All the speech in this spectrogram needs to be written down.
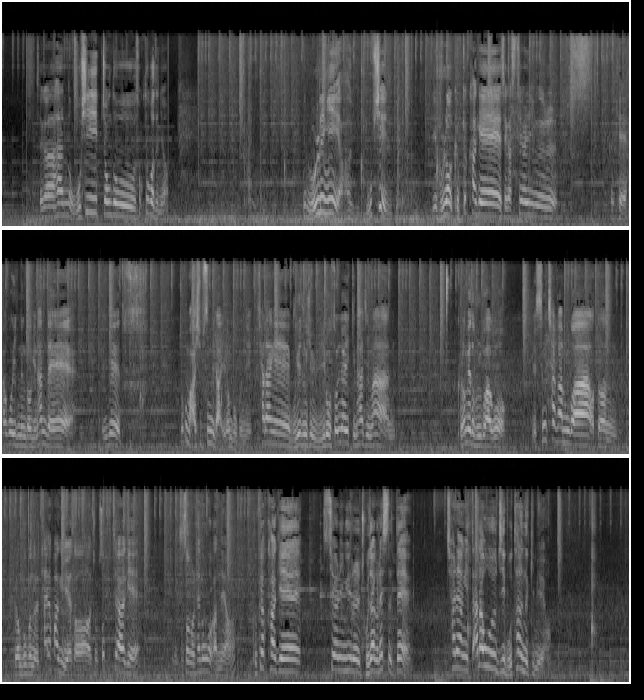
제가 한 50 정도 속도거든요. 롤링이 아, 몹시 이게 물론 급격하게 제가 스티어링을 그렇게 하고 있는 거긴 한데 이게 조금 아쉽습니다. 이런 부분이. 차량의 무게중심이 위로 쏠려 있긴 하지만 그럼에도 불구하고 승차감과 어떤 그런 부분을 타협하기 위해서 좀 소프트하게 좀 구성을 해 놓은 것 같네요. 급격하게 스티어링 휠을 조작을 했을 때 차량이 따라오지 못하는 느낌이에요.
